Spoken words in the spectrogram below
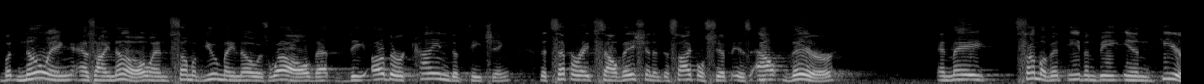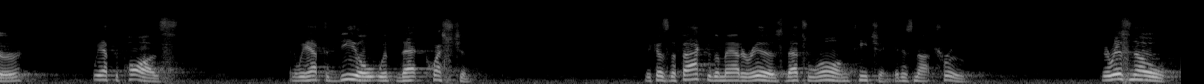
but knowing, as I know, and some of you may know as well, that the other kind of teaching that separates salvation and discipleship is out there, and may some of it even be in here, we have to pause. And we have to deal with that question. Because the fact of the matter is, that's wrong teaching. It is not true. There is no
